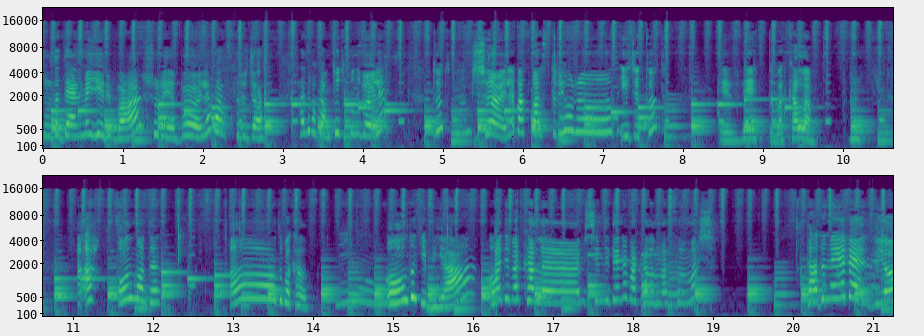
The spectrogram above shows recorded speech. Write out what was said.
şurada delme yeri var. Şuraya böyle bastıracağız. Hadi bakalım tut bunu böyle. Tut. Şöyle bak bastırıyoruz. İyice tut. Evet bakalım. Hı. Aa olmadı. Dur bakalım. Oldu gibi ya. Hadi bakalım. Şimdi dene bakalım nasılmış. Tadı neye benziyor?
